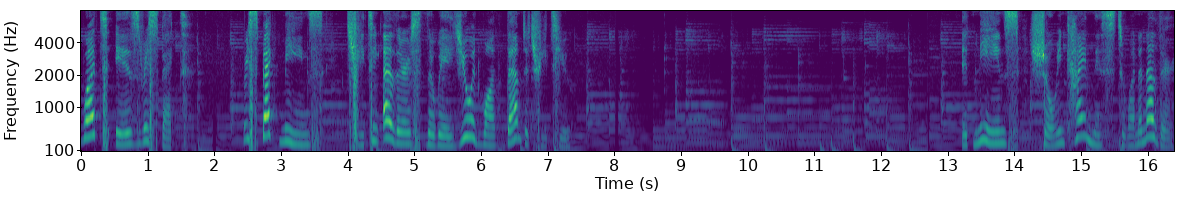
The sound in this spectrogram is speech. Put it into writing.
What is respect? Respect means treating others the way you would want them to treat you. It means showing kindness to one another.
